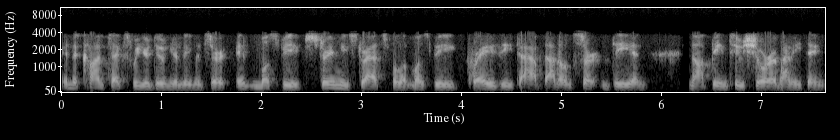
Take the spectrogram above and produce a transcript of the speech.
in the context where you're doing your leaving cert, it must be extremely stressful. It must be crazy to have that uncertainty and not being too sure of anything.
